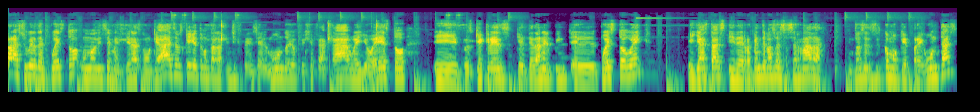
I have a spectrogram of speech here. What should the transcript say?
para subir de puesto, uno dice mentiras como que, ah, ¿sabes qué? Yo tengo toda la pinche experiencia del mundo, yo fui jefe acá, güey, yo esto, y pues, ¿qué crees? Que te dan el, el puesto, güey, y ya estás, y de repente no sabes hacer nada. Entonces es como que preguntas,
